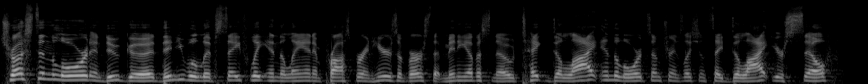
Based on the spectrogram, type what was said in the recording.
Trust in the Lord and do good, then you will live safely in the land and prosper. And here's a verse that many of us know Take delight in the Lord. Some translations say, Delight yourself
